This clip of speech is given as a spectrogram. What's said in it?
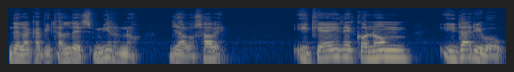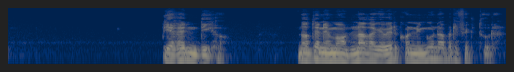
de la capital de Esmirno, ya lo sabe. ¿Y qué hay de Konom y Daribou? Pierren dijo: No tenemos nada que ver con ninguna prefectura.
